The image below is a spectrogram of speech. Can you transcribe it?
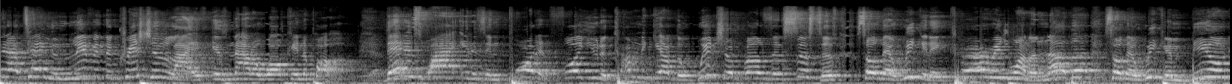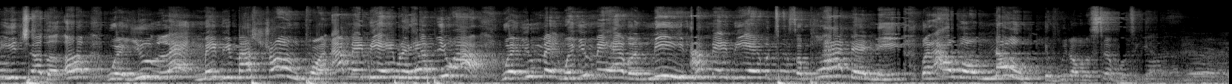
can I tell you, living the Christian life is not a walk in the park. That is why it is important for you to come together with your brothers and sisters so that we can encourage one another, so that we can build each other up. Where you lack may be my strong point. I may be able to help you out. Where you may, where you may have a need, I may be able to supply that need, but I won't know if we don't assemble together.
